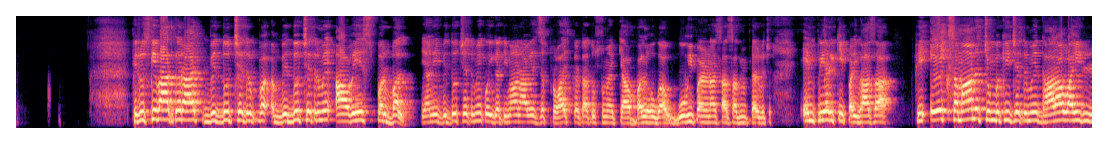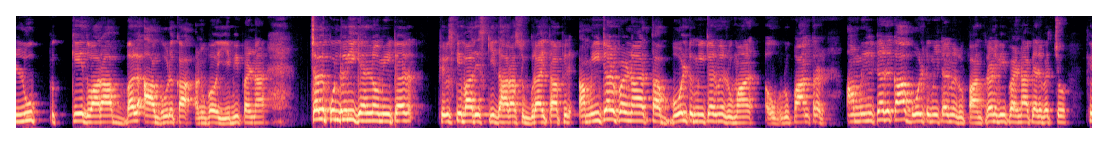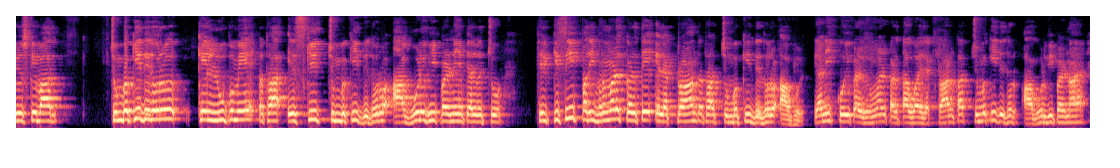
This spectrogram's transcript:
फिर उसके बाद कर रहा है विद्युत क्षेत्र विद्युत क्षेत्र में आवेश पर बल, यानी विद्युत क्षेत्र में कोई गतिमान आवेश जब प्रभावित करता है तो उस समय क्या बल होगा, वो भी पढ़ना साथ साथ में प्यारे बच्चों। एम्पियर की परिभाषा, फिर एक समान चुंबकीय क्षेत्र में धारावाही लूप के द्वारा बल आघूर्ण का अनुभव, ये भी पढ़ना चल कुंडली गैलोमीटर फिर उसके बाद इसकी धारा सुग्राहिता फिर अमीटर पढ़ना था, बोल्ट मीटर में रूपांतरण। अमीटर का बोल्ट मीटर में रूपांतरण भी पढ़ना प्यारे बच्चों। फिर उसके बाद चुंबकीय दिधुर के लूप में तथा इसकी चुंबकीय दिधुर आघूर्ण भी पढ़ने हैं, प्यारे बच्चों। फिर किसी परिभ्रमण करते इलेक्ट्रॉन तथा चुंबकीय दिधुर आघूर्ण। यानी कोई परिभ्रमण करता हुआ इलेक्ट्रॉन का चुंबकीय दिधुर आघूर्ण भी पढ़ना है।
